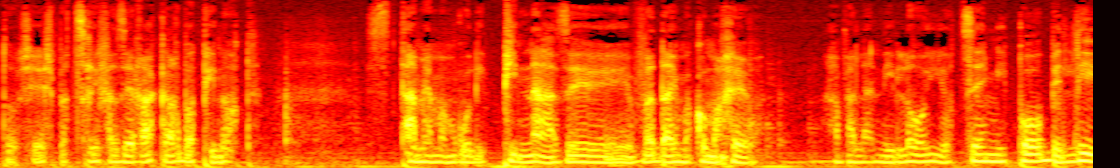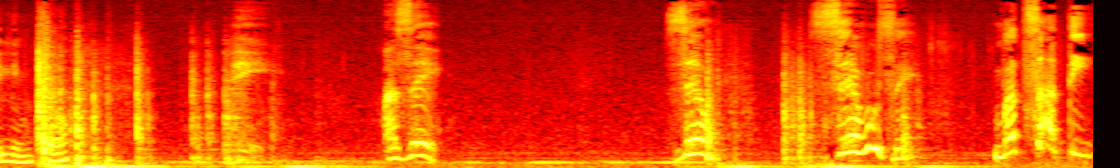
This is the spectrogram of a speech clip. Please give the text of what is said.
טוב שיש בצריף הזה רק ארבע פינות. סתם הם אמרו לי, פינה זה ודאי מקום אחר. אבל אני לא יוצא מפה בלי למצוא... היי, מה זה? זהו, זהו זה. מצאתי,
